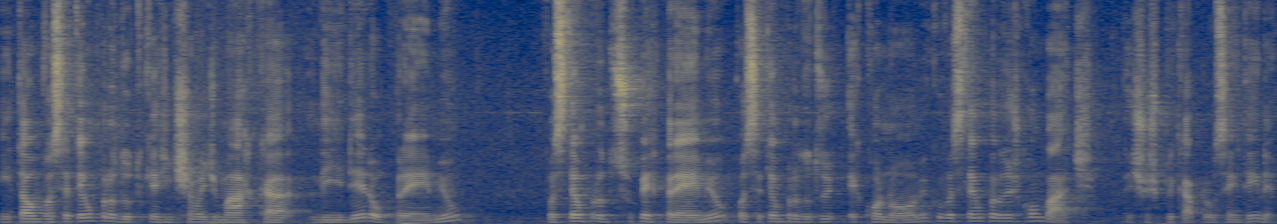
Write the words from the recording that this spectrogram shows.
Então, você tem um produto que a gente chama de marca líder ou prêmio, você tem um produto super prêmio, você tem um produto econômico, você tem um produto de combate. Deixa eu explicar para você entender.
